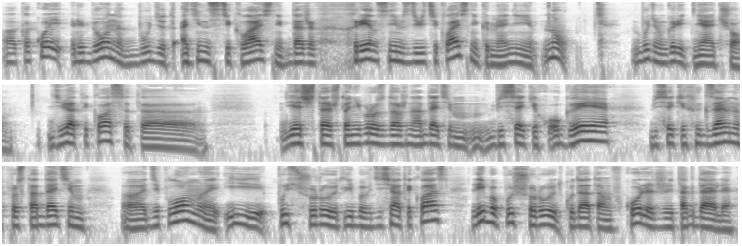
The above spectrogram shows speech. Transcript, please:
э, какой ребенок будет одиннадцатиклассник, даже хрен с ним с девятиклассниками, они, ну, будем говорить ни о чем девятый класс это... Я считаю, что они просто должны отдать им без всяких ОГЭ, без всяких экзаменов, просто отдать им э, дипломы и пусть шуруют либо в 10 класс, либо пусть шуруют куда там в колледже и так далее.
